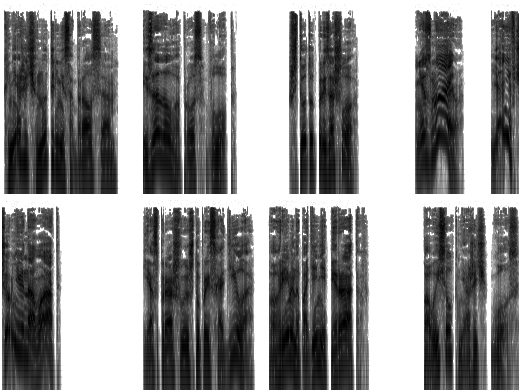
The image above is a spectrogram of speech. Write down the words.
Княжич внутренне собрался и задал вопрос в лоб. «Что тут произошло?» «Не знаю», я ни в чем не виноват. Я спрашиваю, что происходило во время нападения пиратов. Повысил княжич голос.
